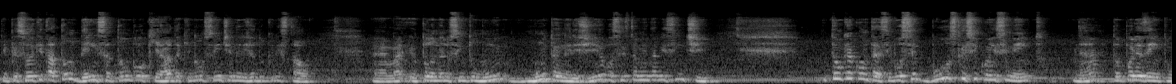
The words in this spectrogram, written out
Tem pessoa que está tão densa, tão bloqueada, que não sente energia do cristal. É, eu pelo menos sinto muito, muita energia, vocês também devem sentir. Então o que acontece? Você busca esse conhecimento. Né? Então, por exemplo,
